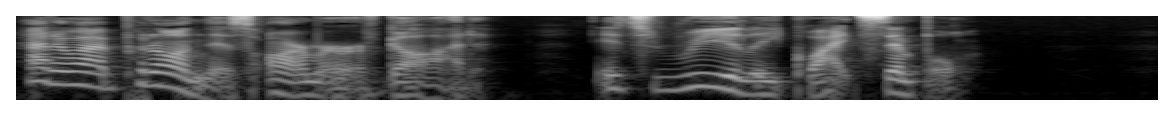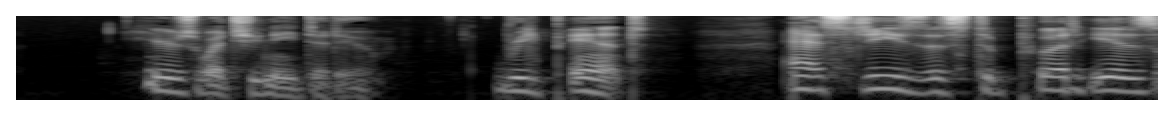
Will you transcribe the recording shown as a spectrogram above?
how do I put on this armor of God? It's really quite simple. Here's what you need to do repent. Ask Jesus to put his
